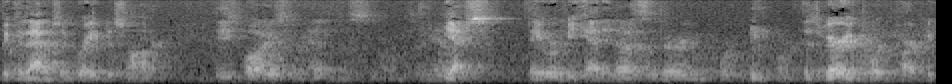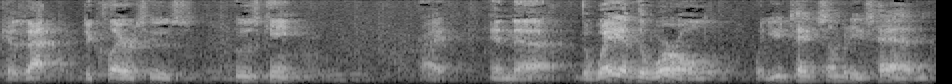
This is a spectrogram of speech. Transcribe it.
because that was a great dishonor. These bodies were headless. Yes, they were beheaded. That's a very important part. It's a very important part because that declares who's who's king, right? In the the way of the world, when you take somebody's head,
